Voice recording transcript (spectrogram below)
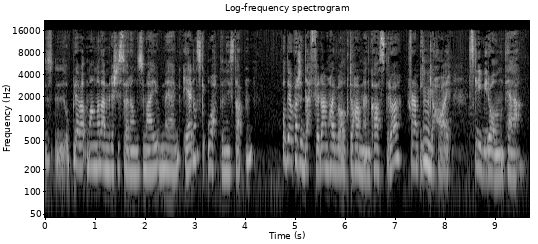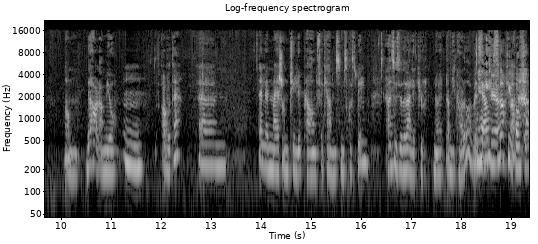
jeg opplever at mange av de regissørene som jeg jobber med, er ganske åpne i starten. Og det er jo kanskje derfor de har valgt å ha med en caster òg. For de ikke har skrevet rollen til noen. Det har de jo av og til. Um, eller en mer sånn tydelig plan for hvem som skal spille. Jeg syns det er veldig kult når de ikke har det. da vet Ja, jeg. du kan få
